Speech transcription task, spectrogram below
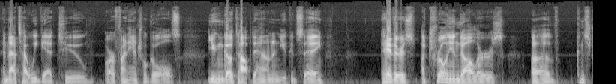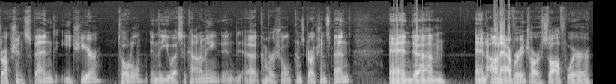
and that's how we get to our financial goals. You can go top down and you could say, hey, there's a trillion dollars of construction spend each year total in the U.S. economy in uh, commercial construction spend, and um, and on average, our software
